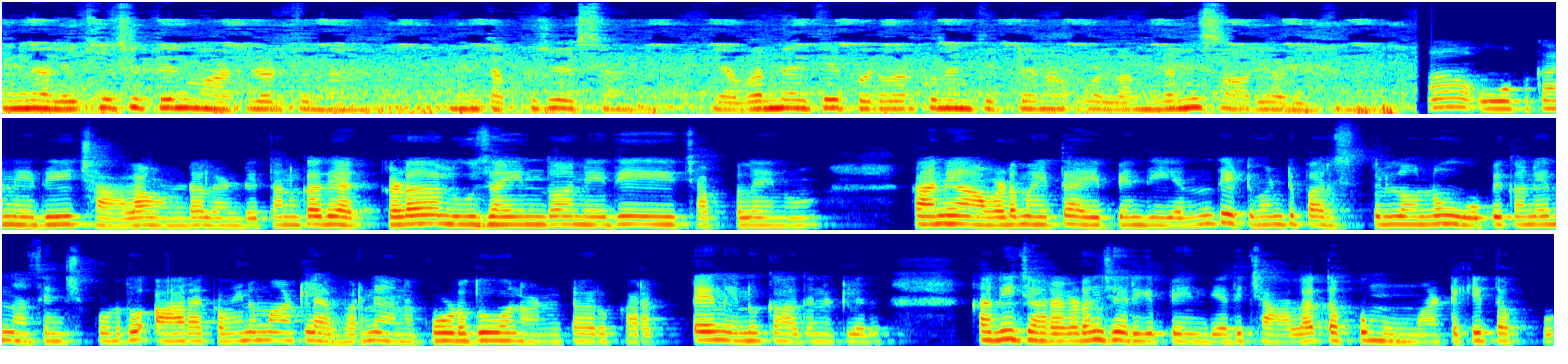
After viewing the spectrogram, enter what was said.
నేను అలేఖ్య చిట్టిని మాట్లాడుతున్నాను. నేను తప్పు చేశాను. ఎవరినైతే ఇప్పటి వరకు నేను తిట్టానో వాళ్ళందరినీ సారీ అడుగుతున్నాను. ఓపిక అనేది చాలా ఉండాలండి. తనకు అది ఎక్కడ లూజ్ అయిందో అనేది చెప్పలేను. కానీ అవడం అయితే అయిపోయింది. ఎంత ఎటువంటి పరిస్థితుల్లోనూ ఓపిక అనేది నశించకూడదు. ఆ రకమైన మాటలు ఎవరిని అనకూడదు అని అంటారు. కరెక్టే నేను కాదనట్లేదు. కానీ జరగడం జరిగిపోయింది. అది చాలా తప్పు. ముమ్మాటికి తప్పు.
